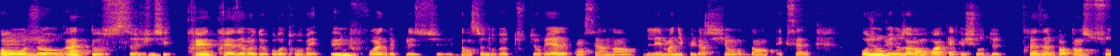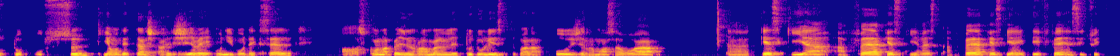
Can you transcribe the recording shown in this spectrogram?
Bonjour à tous, je suis très très heureux de vous retrouver une fois de plus dans ce nouveau tutoriel concernant les manipulations dans Excel. Aujourd'hui, nous allons voir quelque chose de très important, surtout pour ceux qui ont des tâches à gérer au niveau d'Excel, ce qu'on appelle généralement les to-do list, voilà, pour généralement savoir euh, qu'est-ce qu'il y a à faire, qu'est-ce qui reste à faire, qu'est-ce qui a été fait, ainsi de suite.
